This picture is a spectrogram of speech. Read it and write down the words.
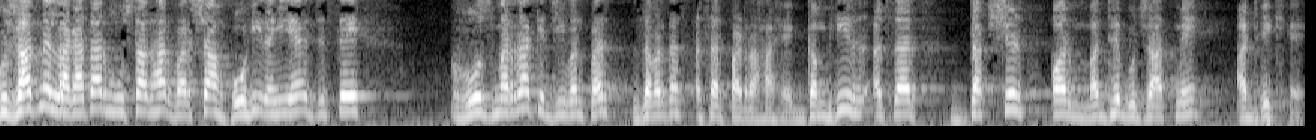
गुजरात में लगातार मूसलाधार वर्षा हो ही रही है, जिससे रोज़मर्रा के जीवन पर ज़बरदस्त असर पड़ रहा है। गंभीर असर दक्षिण और मध्य गुजरात में अधिक है।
